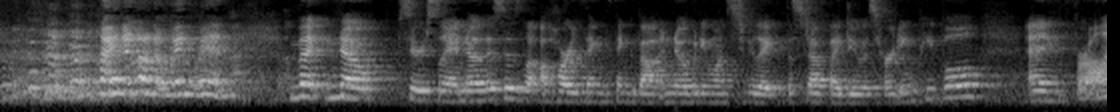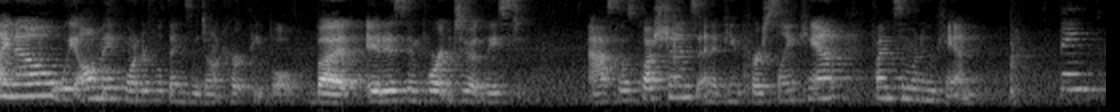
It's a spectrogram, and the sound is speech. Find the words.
I ended on a win-win. But no, seriously, I know this is a hard thing to think about, and nobody wants to be like, the stuff I do is hurting people. And for all I know, we all make wonderful things that don't hurt people. But it is important to at least ask those questions, and if you personally can't, find someone who can. Thanks.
